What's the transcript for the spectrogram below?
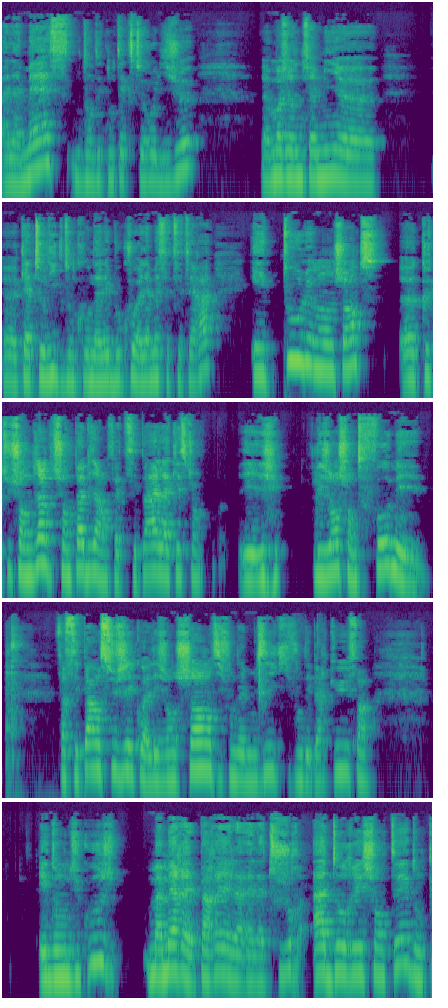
à la messe ou dans des contextes religieux. Euh, moi, j'ai une famille euh, catholique, donc on allait beaucoup à la messe, etc. Et tout le monde chante, que tu chantes bien, que tu chantes pas bien, en fait. C'est pas la question. Et les gens chantent faux, mais enfin, c'est pas un sujet, quoi. Les gens chantent, ils font de la musique, ils font des percus, enfin. Et donc, du coup, ma mère, elle, pareil, elle a, toujours adoré chanter, donc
